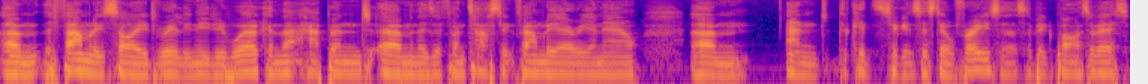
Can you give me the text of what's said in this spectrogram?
Um, the family side really needed work, and that happened. Um, and there's a fantastic family area now, um, and the kids' tickets are still free, so that's a big part of it.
